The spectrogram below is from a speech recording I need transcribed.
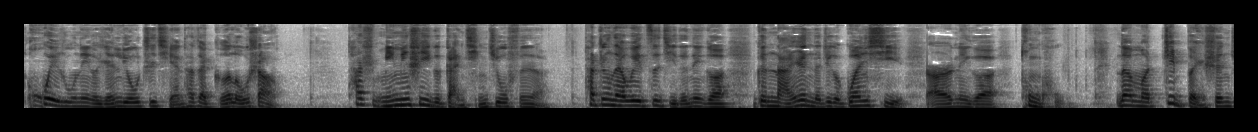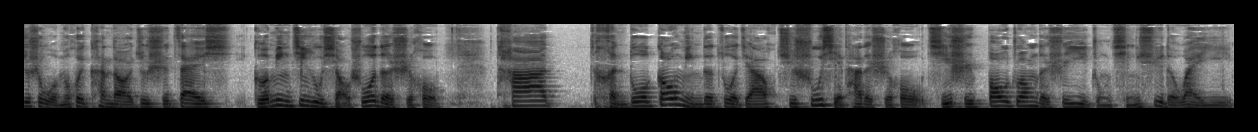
汇入那个人流之前，她在阁楼上，她是明明是一个感情纠纷啊，她正在为自己的那个跟男人的这个关系而那个痛苦。那么这本身就是我们会看到，就是在革命进入小说的时候，她。很多高明的作家去书写它的时候，其实包装的是一种情绪的外衣。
